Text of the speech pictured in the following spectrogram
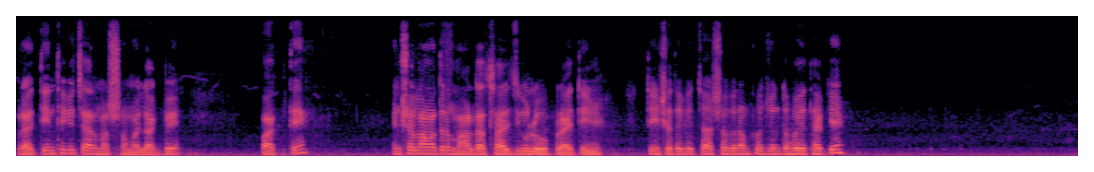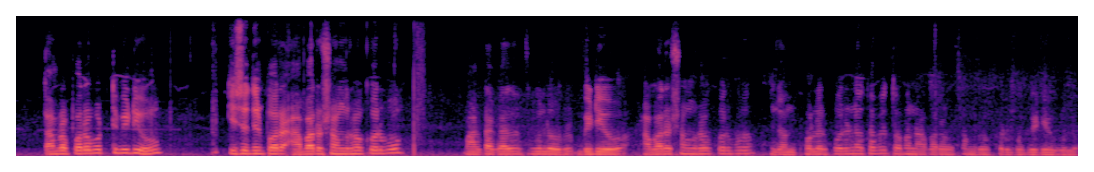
প্রায় তিন থেকে চার মাস সময় লাগবে পাকতে। ইনশাল্লাহ আমাদের মালটা সাইজগুলো প্রায় তিন, তিনশো থেকে চারশো গ্রাম পর্যন্ত হয়ে থাকে। তো আমরা পরবর্তী ভিডিও কিছুদিন পর আবারও সংগ্রহ করব। মালটা গাছগুলোর ভিডিও আবারও সংগ্রহ করব। যখন ফলের পরিণত হবে, তখন আবারও সংগ্রহ করব ভিডিওগুলো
